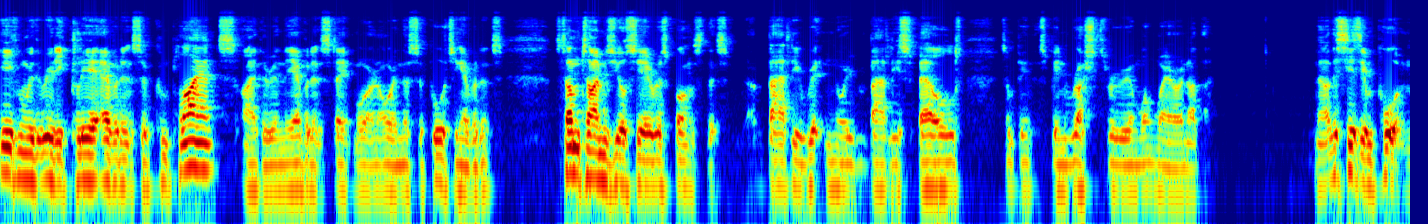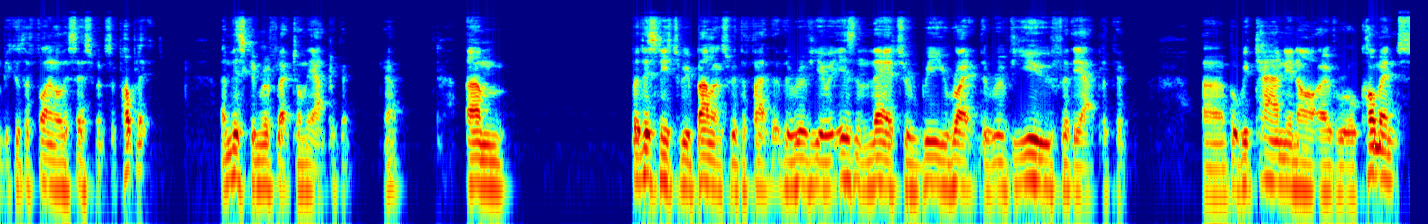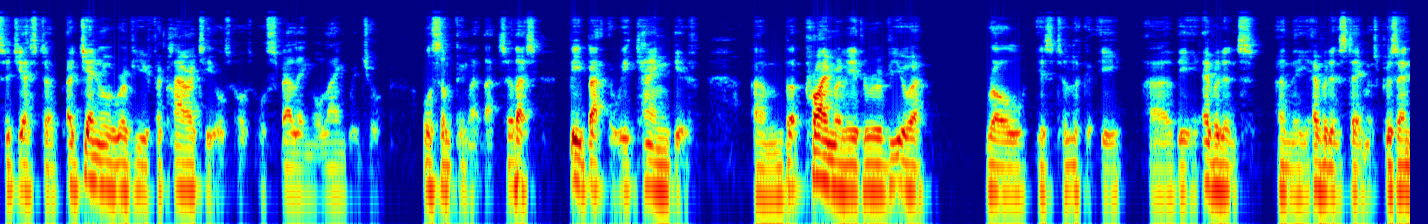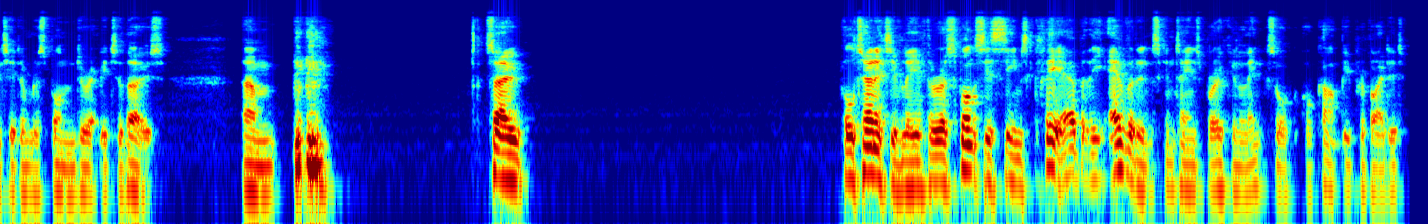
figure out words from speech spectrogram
even with really clear evidence of compliance, either in the evidence statement or in the supporting evidence, sometimes you'll see a response that's badly written or even badly spelled, something that's been rushed through in one way or another. Now, this is important because the final assessments are public, and this can reflect on the applicant. Yeah? Um, but this needs to be balanced with the fact that the reviewer isn't there to rewrite the review for the applicant. Uh, but we can, in our overall comments, suggest a, a general review for clarity or, or, or, spelling or language or, or something like that. So that's feedback that we can give. Um, but primarily, the reviewer role is to look at the uh, the evidence and the evidence statements presented and respond directly to those. Um, so Alternatively, if the responses seems clear, but the evidence contains broken links or, or can't be provided,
